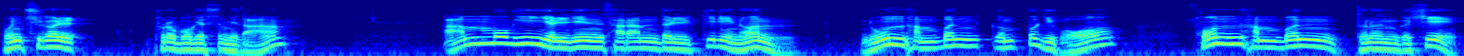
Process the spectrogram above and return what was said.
본칙을 풀어보겠습니다. 안목이 열린 사람들끼리는 눈 한 번 끔뻑이고 손 한 번 드는 것이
